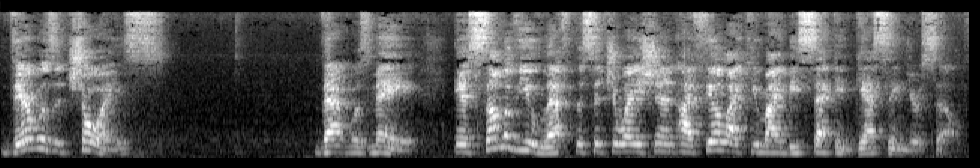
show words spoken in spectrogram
there was a choice that was made. If some of you left the situation, I feel like you might be second guessing yourself.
